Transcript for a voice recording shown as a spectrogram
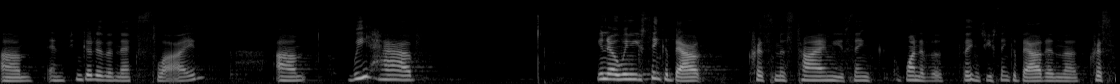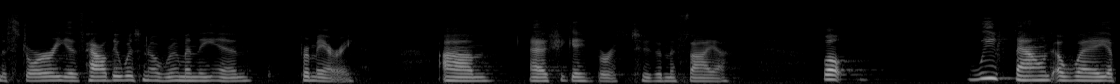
Um, and if you can go to the next slide, um, we have, you know, when you think about Christmas time, you think one of the things you think about in the Christmas story is how there was no room in the inn for Mary um, as she gave birth to the Messiah. Well, we found a way of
